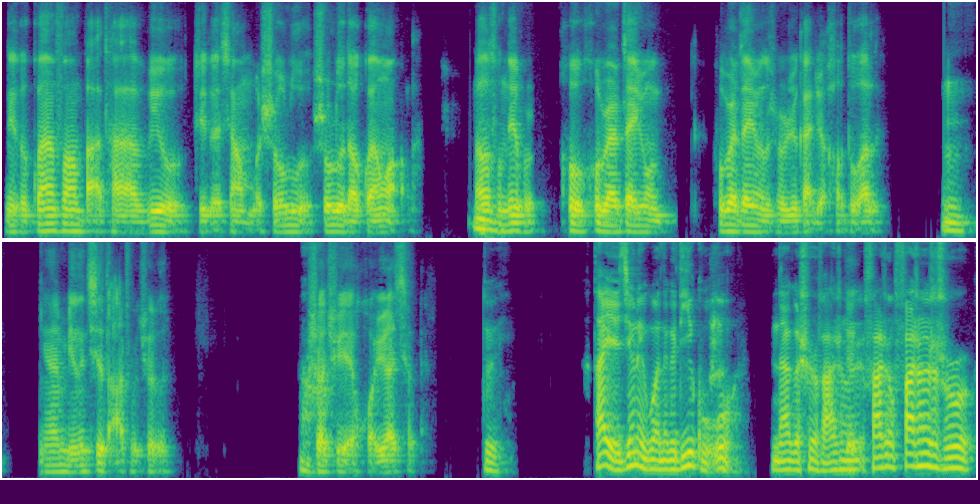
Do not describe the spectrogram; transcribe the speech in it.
那个官方把它 View 这个项目收录收录到官网了，然后从那会儿后后边再用。后边再用的时候就感觉好多了，嗯，你看名气打出去了，社区也活跃起来。对，他也经历过那个低谷，那个事儿发生发生发生的时候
